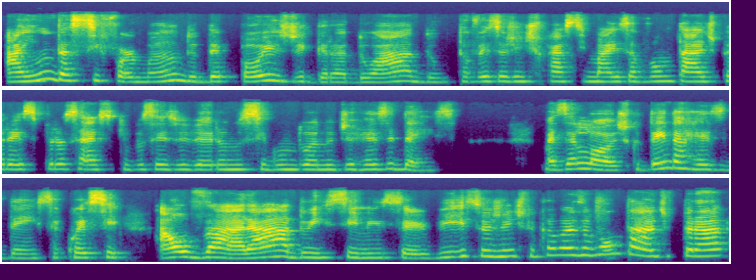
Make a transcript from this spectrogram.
ainda se formando depois de graduado, talvez a gente ficasse mais à vontade para esse processo que vocês viveram no segundo ano de residência. Mas é lógico, dentro da residência, com esse alvará do ensino em serviço, a gente fica mais à vontade para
